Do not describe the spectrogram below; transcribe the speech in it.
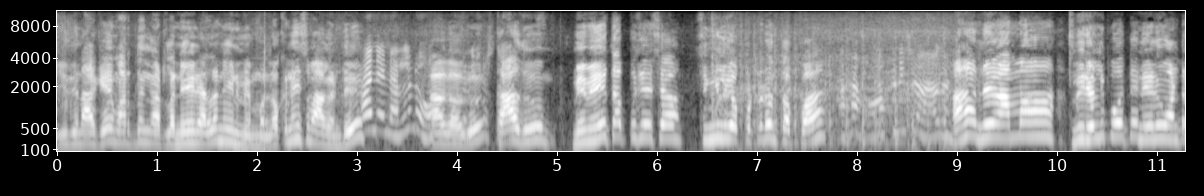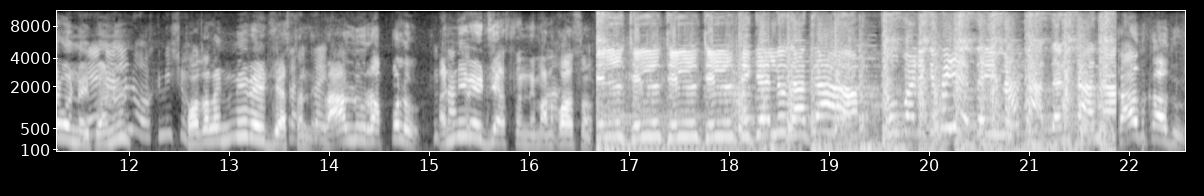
ఇది నాకేం అర్థం కావట్లా. నేను వెళ్ళ నేను మిమ్మల్ని ఒక నిమిషం ఆగండి. ఆ, నేను వెళ్ళను. ఆగాగు కాదు మేమే తప్పు చేసాం సింగిల్గా పుట్టడం తప్ప ఒక నిమిషం ఆగండి ఆహా నేను అమ్మ మీరు వెళ్ళిపోతే నేను ఒంటరి అయిపోయాను. ఒక నిమిషం. పొదలన్నీ వెయిట్ చేస్తాను రాళ్ళు రప్పలు అన్నీ వెయిట్ చేస్తాను మన కోసం. కాదు కాదు.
